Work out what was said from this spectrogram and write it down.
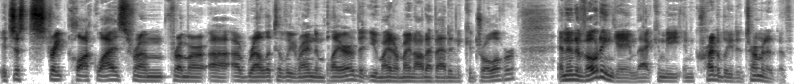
it's just straight clockwise from from a, a relatively random player that you might or might not have had any control over. And in a voting game, that can be incredibly determinative.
